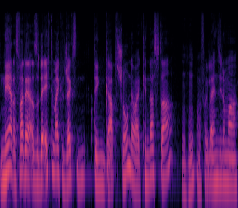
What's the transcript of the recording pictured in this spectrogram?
Naja, das war der, also der echte Michael Jackson, den gab es schon, der war Kinderstar. Mhm. Aber vergleichen Sie nochmal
